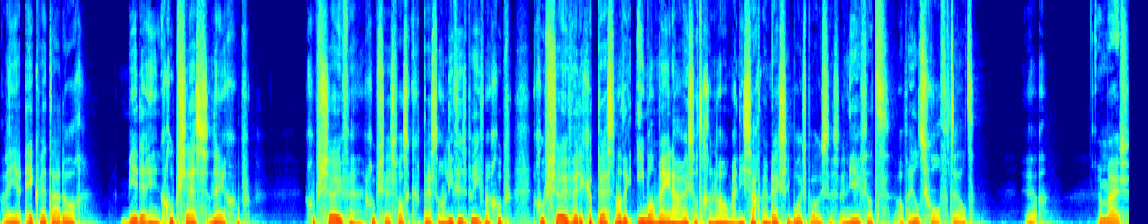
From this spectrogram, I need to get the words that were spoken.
Alleen ja, ik werd daardoor midden in groep 6... Nee, groep, groep 7. Groep 6 was ik gepest door een liefdesbrief. Maar groep, groep 7 werd ik gepest omdat ik iemand mee naar huis had genomen. En die zag mijn Backstreet Boys posters. En die heeft dat op heel school verteld. Ja. Een meisje?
